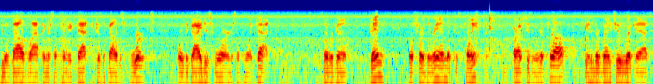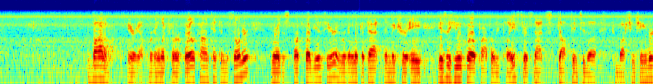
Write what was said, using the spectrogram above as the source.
do a valve lapping or something like that because the valve is warped or the guide is worn or something like that. So we're going to then go further in at this point, or excuse me, we're going to pull out and we're going to look at the bottom area. We're going to look for oil content in the cylinder where the spark plug is here and we're going to look at that and make sure A, is the helicoil properly placed so it's not stuffed into the combustion chamber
